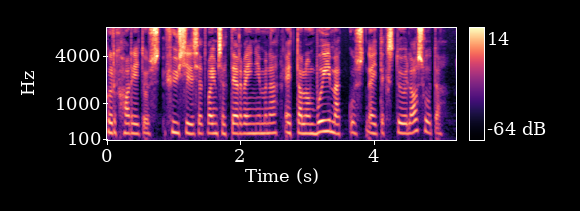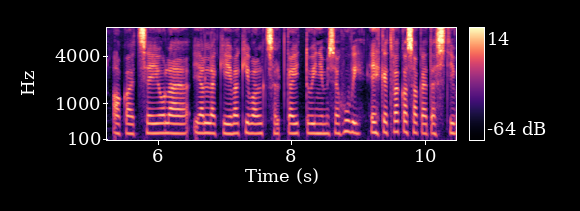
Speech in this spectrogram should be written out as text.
kõrgharidus, füüsiliselt, vaimselt terve inimene, et tal on võimekus näiteks tööle asuda, aga et see ei ole jällegi vägivaldselt käituva inimese huvi. ehk et väga sagedasti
